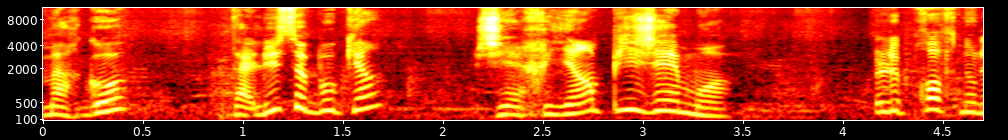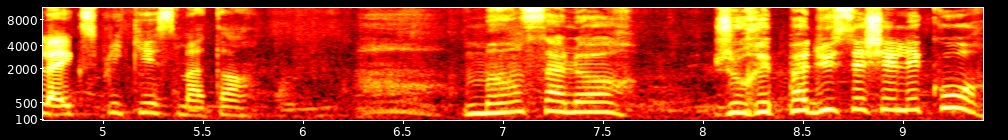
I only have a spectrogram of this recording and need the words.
Margot, t'as lu ce bouquin? J'ai rien pigé, moi. Le prof nous l'a expliqué ce matin. Mince alors, j'aurais pas dû sécher les cours.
